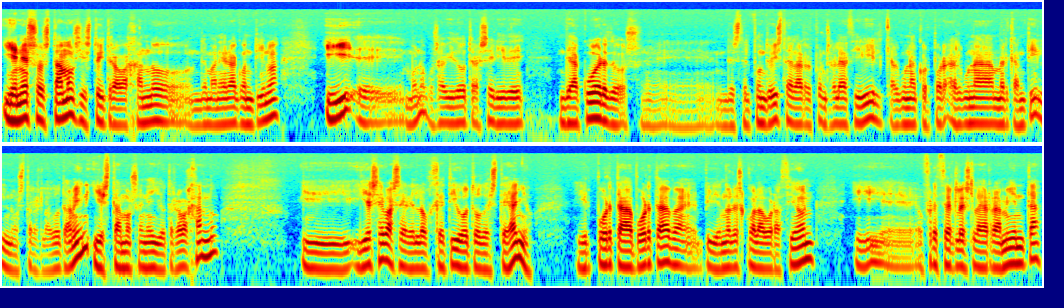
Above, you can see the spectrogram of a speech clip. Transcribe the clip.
y en eso estamos y estoy trabajando de manera continua Y bueno, pues ha habido otra serie de, de acuerdos eh, desde el punto de vista de la responsabilidad civil que alguna, alguna mercantil nos trasladó también y estamos en ello trabajando. Y, ese va a ser el objetivo todo este año, ir puerta a puerta pidiéndoles colaboración y eh, ofrecerles la herramienta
